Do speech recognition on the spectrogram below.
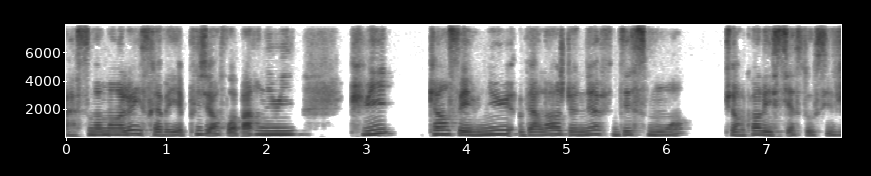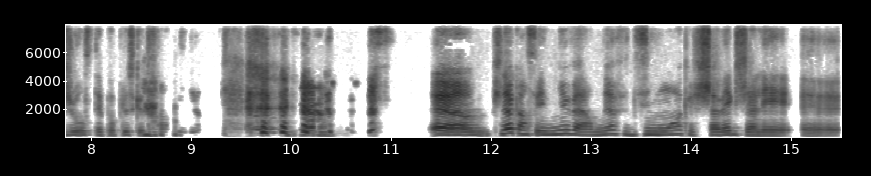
à ce moment-là, il se réveillait plusieurs fois par nuit. Puis, quand c'est venu vers l'âge de 9-10 mois, puis encore les siestes aussi du jour, c'était pas plus que 30 minutes. Euh, puis là, quand c'est venu vers 9-10 mois que je savais que j'allais euh,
